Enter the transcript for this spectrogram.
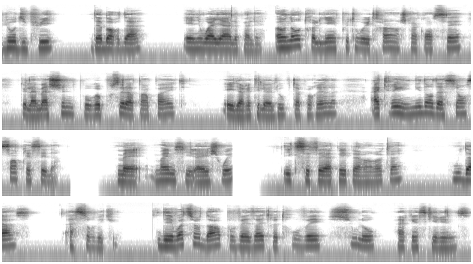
L'eau du puits déborda et noya le palais. Un autre lien plutôt étrange quand on sait que la machine pour repousser la tempête et d'arrêter la loupe temporelle a créé une inondation sans précédent. Mais même s'il a échoué et qu'il s'est fait happer par un requin, Midas a survécu. Des voitures d'or pouvaient être trouvées sous l'eau à Resquirils.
